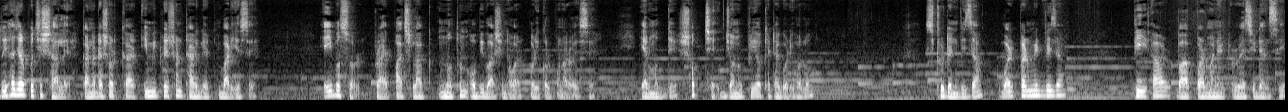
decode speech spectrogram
দুই হাজার পঁচিশ সালে কানাডা সরকার ইমিগ্রেশন টার্গেট বাড়িয়েছে। এই বছর প্রায় পাঁচ লাখ নতুন অভিবাসী নেওয়ার পরিকল্পনা রয়েছে। এর মধ্যে সবচেয়ে জনপ্রিয় ক্যাটাগরি হলো student visa, work permit visa, PR বা পার্মানেন্ট রেসিডেন্সি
